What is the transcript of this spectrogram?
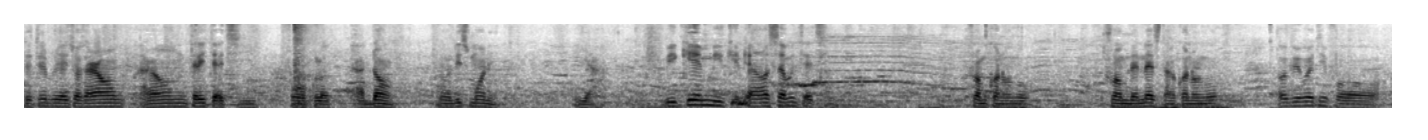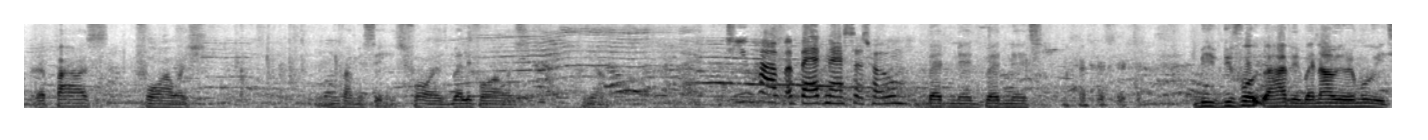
The temperature was around around 3:30, 4 o'clock at dawn. No, this morning. Yeah, we came. We came here around 7:30 from Konongo, from the next town Konongo. We've been waiting for the past four hours. If I may say, it's four. It's barely four hours. Yeah. Do you have a bed net at home? Bed net, bed net. Be- before we have it, but now we remove it.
